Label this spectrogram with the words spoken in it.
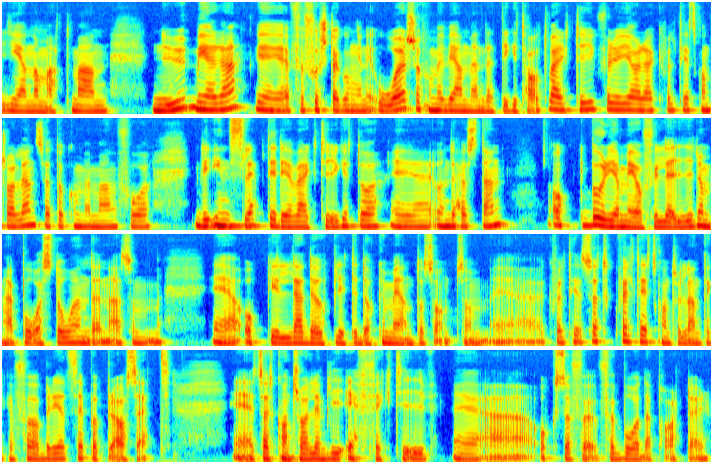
genom att man Numera, eh, för första gången i år, så kommer vi använda ett digitalt verktyg för att göra kvalitetskontrollen så att då kommer man få bli insläppt i det verktyget då eh, under hösten och börja med att fylla i de här påståendena som eh, och ladda upp lite dokument och sånt som eh, kvalitet, så att kvalitetskontrollanten kan förbereda sig på ett bra sätt. Eh, så att kontrollen blir effektiv eh, också för, för båda parter.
